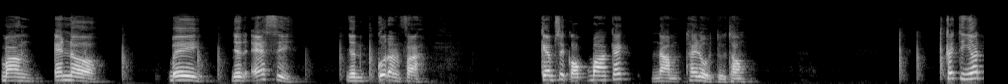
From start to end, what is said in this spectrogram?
bằng n b nhân sc nhân cos alpha. Các em sẽ có ba cách làm thay đổi từ thông. Cách thứ nhất,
